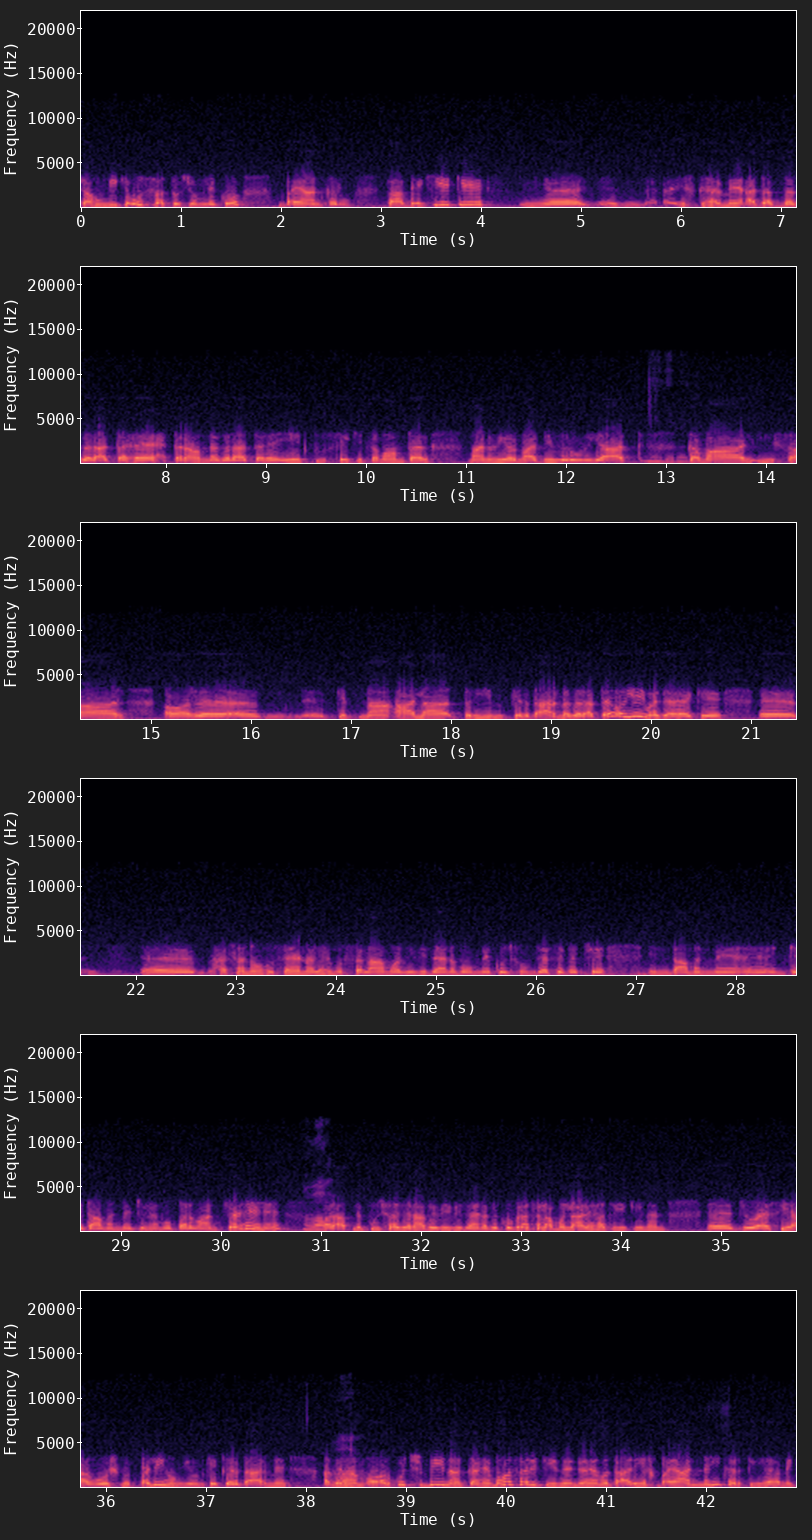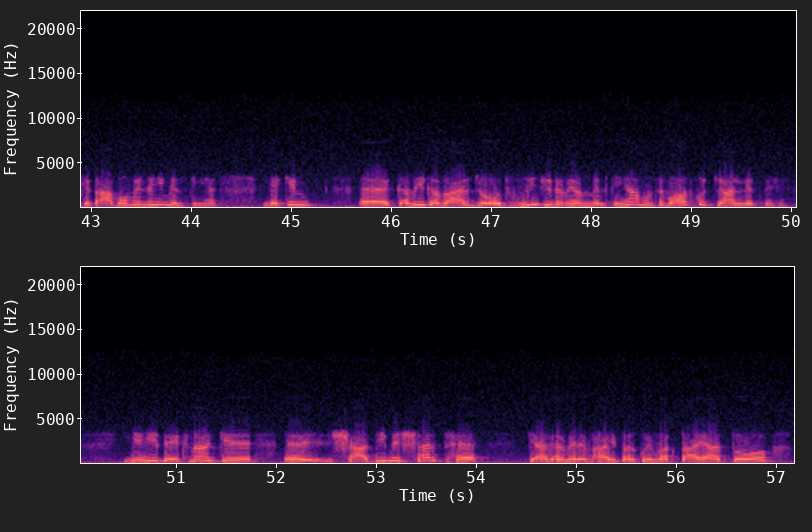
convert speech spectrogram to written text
चाहूँगी कि उस वक्त उस जुमले को बयान करूँ। तो आप देखिए कि इस घर में अदब नज़र आता है एहतराम नज़र आता है एक दूसरे की तमाम तर मानवीय और मादी जरूरियात कमाल ईसार और कितना आला तरीन किरदार नज़र आता है। और यही वजह है कि हसन और हुसैन अलैहिस्सलाम और बीबी जैनब उम्म कुलसुम जैसे बच्चे इन दामन में इनके दामन में जो है वो परवान चढ़े हैं। और आपने पूछा जनाब बीवी जैनब कुबरा सलाम तो यकीनन जो ऐसी आगोश में पली होंगी उनके किरदार में। अगर हम और कुछ भी ना कहें बहुत सारी चीज़ें जो है वो तारीख बयान नहीं करती है हमें किताबों में नहीं मिलती हैं। लेकिन कभी कभार जो अधूरी चीज़ें भी हमें मिलती हैं हम उनसे बहुत कुछ जान लेते हैं। यही देखना कि शादी में शर्त है कि अगर मेरे भाई पर कोई वक्त आया तो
